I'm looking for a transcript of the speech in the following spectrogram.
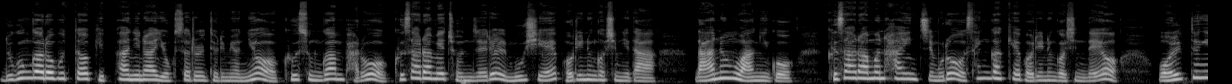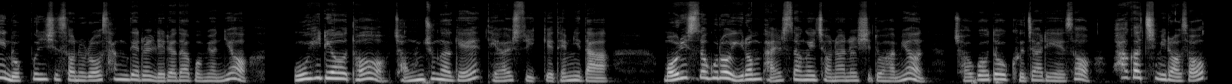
누군가로부터 비판이나 욕설을 들으면요, 그 순간 바로 그 사람의 존재를 무시해 버리는 것입니다. 나는 왕이고 그 사람은 하인쯤으로 생각해 버리는 것인데요. 월등히 높은 시선으로 상대를 내려다보면요. 오히려 더 정중하게 대할 수 있게 됩니다. 머릿속으로 이런 발상의 전환을 시도하면 적어도 그 자리에서 화가 치밀어서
